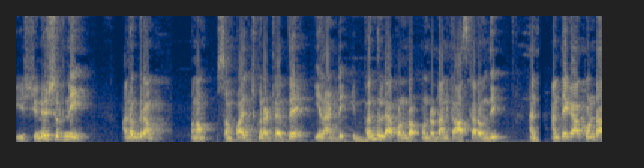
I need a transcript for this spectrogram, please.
ఈ శనీశ్వరుని అనుగ్రహం మనం సంపాదించుకున్నట్లయితే ఇలాంటి ఇబ్బంది లేకుండా ఉండడానికి ఆస్కారం ఉంది. అంతేకాకుండా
